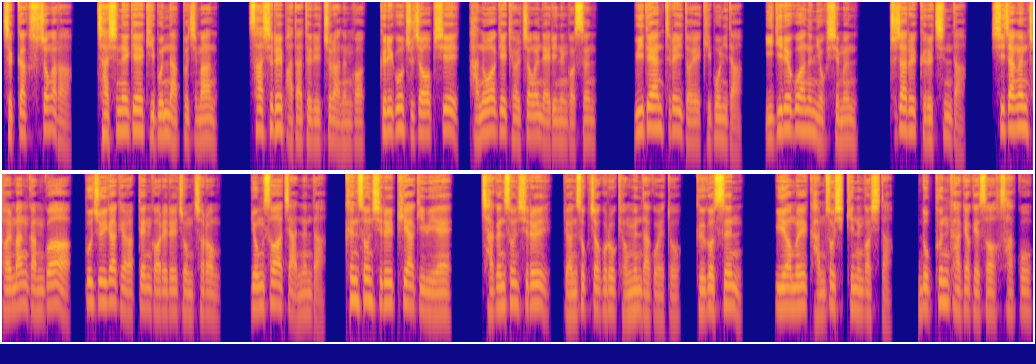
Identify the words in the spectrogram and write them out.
즉각 수정하라. 자신에게 기분 나쁘지만 사실을 받아들일 줄 아는 것 그리고 주저없이 단호하게 결정을 내리는 것은 위대한 트레이더의 기본이다. 이기려고 하는 욕심은 투자를 그르친다. 시장은 절망감과 부주의가 결합된 거래를 좀처럼 용서하지 않는다. 큰 손실을 피하기 위해 작은 손실을 연속적으로 겪는다고 해도 그것은 위험을 감소시키는 것이다. 높은 가격에서 사고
